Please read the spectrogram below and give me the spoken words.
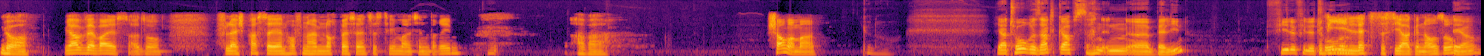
Ja, ja, wer weiß. Also vielleicht passt er ja in Hoffenheim noch besser ins System als in Bremen. Aber schauen wir mal. Genau. Ja, Tore satt gab es dann in äh, Berlin. Viele, viele Tore. Wie letztes Jahr genauso. Ja.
